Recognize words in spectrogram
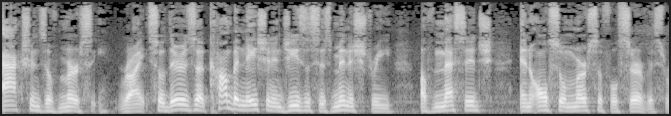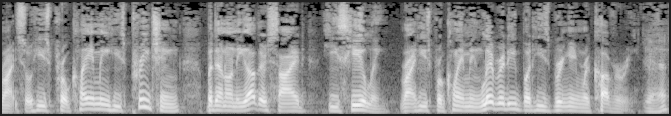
actions of mercy, right? So there's a combination in Jesus' ministry of message and also merciful service, right? So he's proclaiming, he's preaching, but then on the other side, he's healing, right? He's proclaiming liberty, but he's bringing recovery. Yes.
